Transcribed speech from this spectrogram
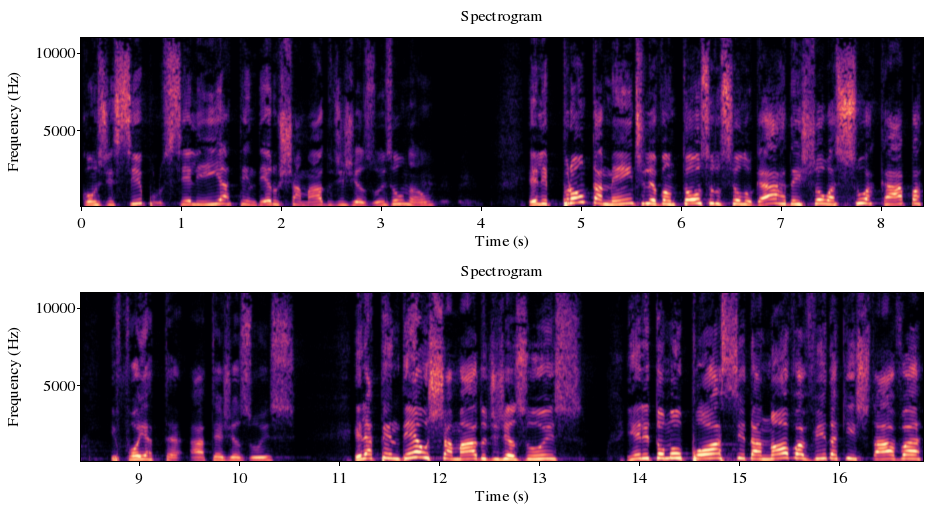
com os discípulos se ele ia atender o chamado de Jesus ou não. Ele prontamente levantou-se do seu lugar, deixou a sua capa e foi até, até Jesus. Ele atendeu o chamado de Jesus e ele tomou posse da nova vida que estava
